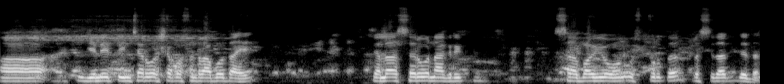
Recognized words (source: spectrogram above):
अ, गेले तीन चार वर्षापासून राबवत आहे. त्याला सर्व नागरिक सहभागी होऊन उत्स्फूर्त प्रतिसाद देतात.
